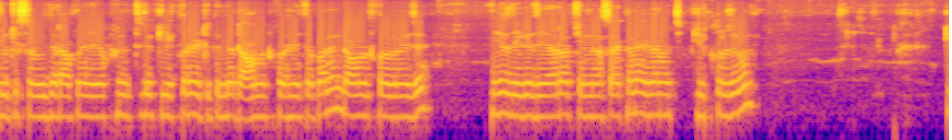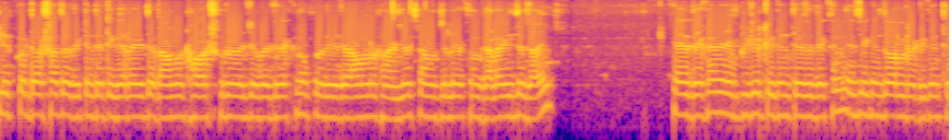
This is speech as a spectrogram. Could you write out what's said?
দুটি ছবি দ্বারা আপনি এই অপশনটিতে ক্লিক করে এটি কিন্তু ডাউনলোড করে নিতে পারেন। ডাউনলোড করবেন এই যে নিচের দিকে যে আরও চিহ্ন আছে এখানে এখানে হচ্ছে ক্লিক করে দেবেন। ক্লিক করে দেওয়ার সাথে কিন্তু এটি গ্যালারিতে ডাউনলোড হওয়া শুরু হয়ে যাবে। দেখেন উপরে দিকে ডাউনলোড হয়ে গেছে, আমি যদি এখন গ্যালারিতে যাই। এই দেখেন, এই ভিডিওটি কিন্তু দেখেন, এই যে কিন্তু অলরেডি কিন্তু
